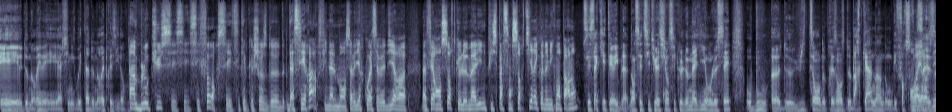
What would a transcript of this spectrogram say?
et demeurer, et Assimi Goïta demeurer président. Un blocus, c'est fort, c'est quelque chose d'assez rare finalement. Ça veut dire quoi? Ça veut dire euh, faire en sorte que le Mali ne puisse pas s'en sortir économiquement parlant? C'est ça qui est terrible dans cette situation, c'est que le Mali, on le sait, au bout euh, de 8 ans de présence de Barkhane, hein, donc des forces françaises,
